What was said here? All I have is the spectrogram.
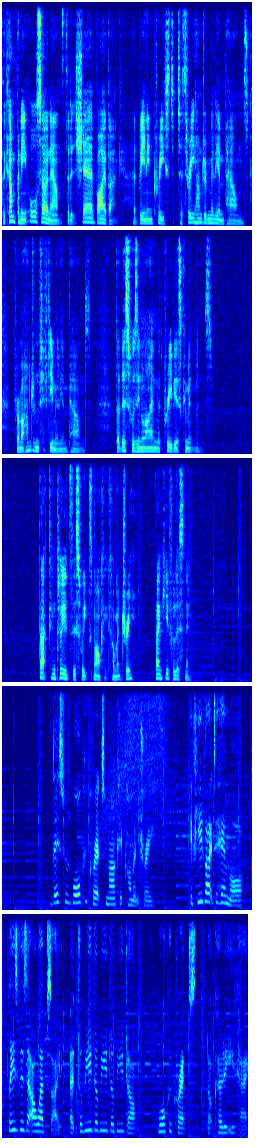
The company also announced that its share buyback had been increased to £300 million from £150 million, but this was in line with previous commitments. That concludes this week's market commentary. Thank you for listening. This was Walker Crips Market Commentary. If you'd like to hear more, please visit our website at www.walkercrips.co.uk.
